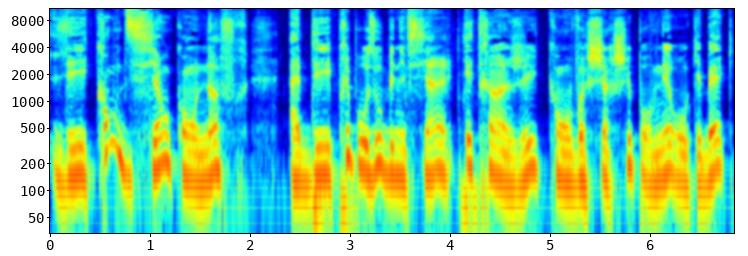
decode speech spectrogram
les conditions qu'on offre à des préposés aux bénéficiaires étrangers qu'on va chercher pour venir au Québec.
